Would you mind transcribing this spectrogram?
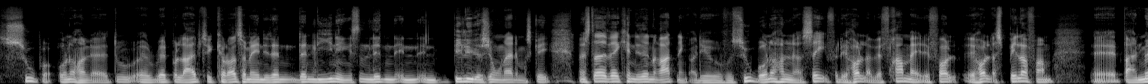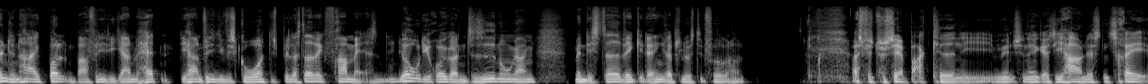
super underholdende. Du, øh, Red Bull Leipzig kan du også tage med ind i den, den ligning, sådan lidt en, en, en billig version af det måske, men stadigvæk hen i den retning, og det er jo super underholdende at se, for det holder ved fremad, det folk, øh, hold der spiller frem. Øh, Bayern München har ikke bolden, bare fordi de gerne vil have den. De har den, fordi de vil score. De spiller stadigvæk fremad. Altså, jo, de rykker den til side nogle gange, men det er stadigvæk et angrebslystigt fodboldhold. Altså hvis du ser bakkæden i München, ikke? Altså, de har jo næsten tre,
